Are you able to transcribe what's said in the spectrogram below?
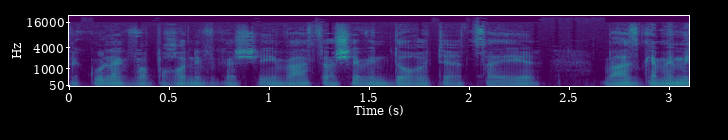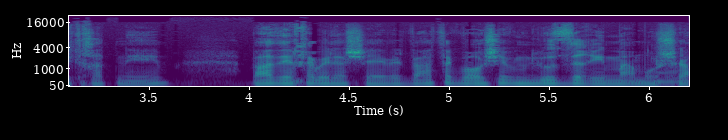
וכולם כבר פחות נפגשים, ואז אתה יושב עם דור יותר צעיר, ואז גם הם מתחתנים, ואז אין לך מי לשבת, ואז אתה כבר יושב עם לוזרים מהמושב,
